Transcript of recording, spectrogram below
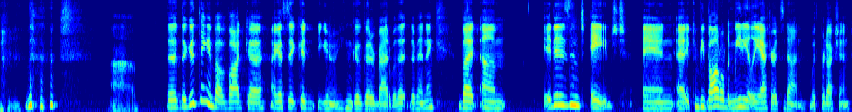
Uh, The the good thing about vodka, I guess it could you know you can go good or bad with it depending, but um, it isn't aged and uh, it can be bottled immediately after it's done with production.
